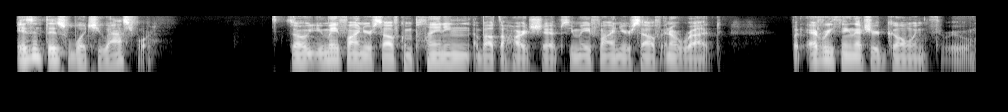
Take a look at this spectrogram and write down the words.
isn't this what you asked for? So you may find yourself complaining about the hardships. You may find yourself in a rut, but everything that you're going through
